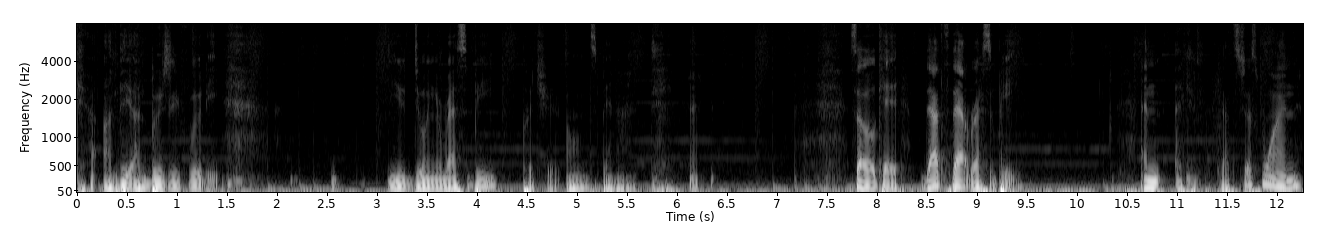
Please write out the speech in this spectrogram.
on the Unbougie Foodie. You doing a recipe, put your own spin on it. So, okay, that's that recipe. And that's just one.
